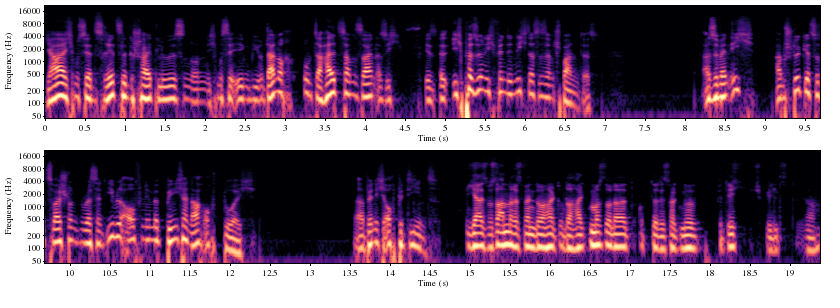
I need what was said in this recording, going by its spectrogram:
ja, ich muss ja das Rätsel gescheit lösen und ich muss ja irgendwie und dann noch unterhaltsam sein. Also ich, ich persönlich finde nicht, dass es entspannt ist. Also wenn ich am Stück jetzt so zwei Stunden Resident Evil aufnehme, bin ich danach auch durch. Da bin ich auch bedient. ja, ist was anderes, wenn du halt unterhalten musst oder ob du das halt nur für dich spielst. Ja.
